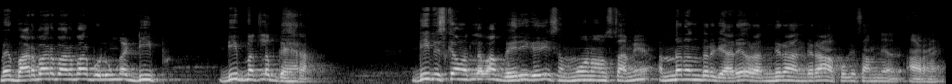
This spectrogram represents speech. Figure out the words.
मैं बार बार बार बार बोलूँगा डीप डीप मतलब गहरा. डीप इसका मतलब आप गहरी गहरी सम्मोहन अवस्था में अंदर अंदर जा रहे हैं और अंधेरा अंधेरा आँखों के सामने आ रहा है.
